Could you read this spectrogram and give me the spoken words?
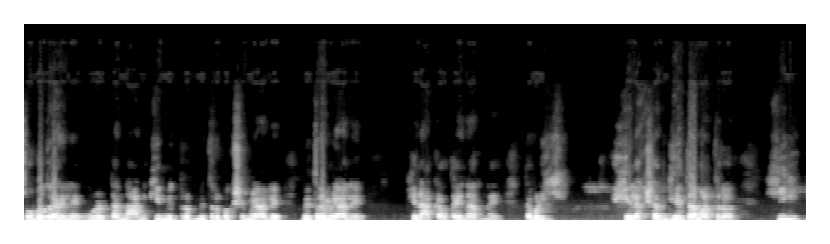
सोबत राहिले उलट त्यांना आणखी मित्र मित्रपक्ष मिळाले मित्र मिळाले हे नाकारता येणार नाही. त्यामुळे हे लक्षात घेता मात्र ही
